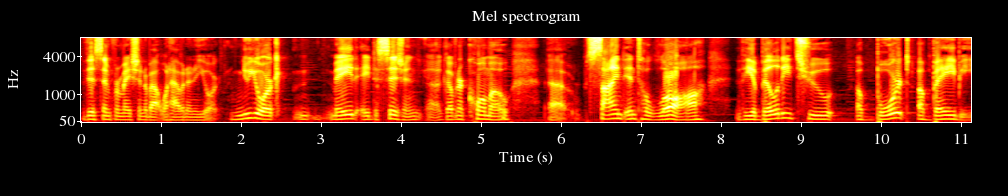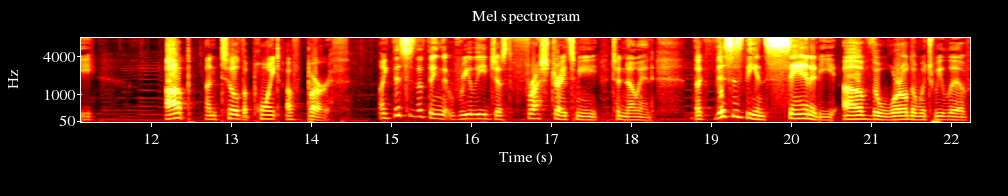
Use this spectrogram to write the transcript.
this information about what happened in New York. New York made a decision, uh, Governor Cuomo uh, signed into law the ability to abort a baby up until the point of birth. Like, this is the thing that really just frustrates me to no end. Like, this is the insanity of the world in which we live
